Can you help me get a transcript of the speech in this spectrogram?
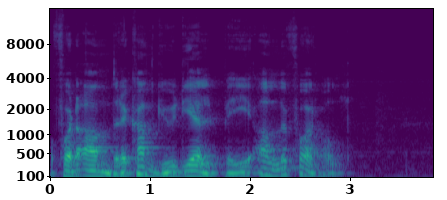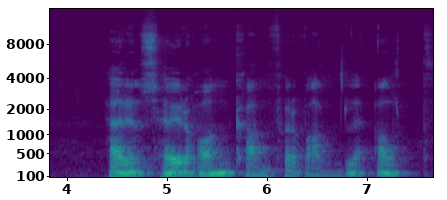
Og for det andre kan Gud hjelpe i alle forhold. Herrens høyre hånd kan forvandle alt.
